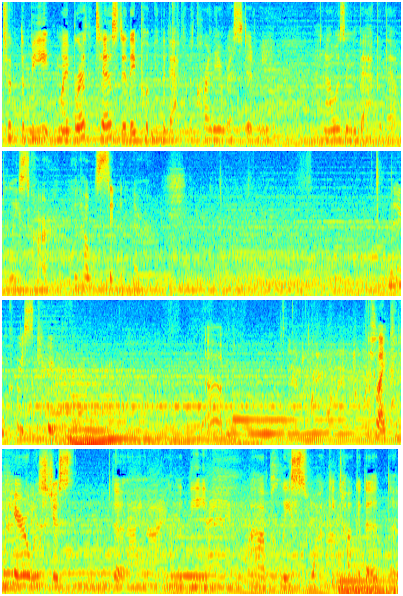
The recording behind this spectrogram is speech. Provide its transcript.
took the beat my breath test, and they put me in the back of the car. They arrested me, and I was in the back of that police car, and I was sitting there. And then Christ came. Um, all I could hear was just the the uh, police walkie-talkie, the, the,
